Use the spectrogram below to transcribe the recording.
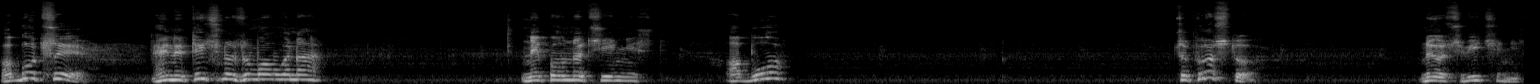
Або це генетично зумовлена неповноцінність, або це просто неосвіченість.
